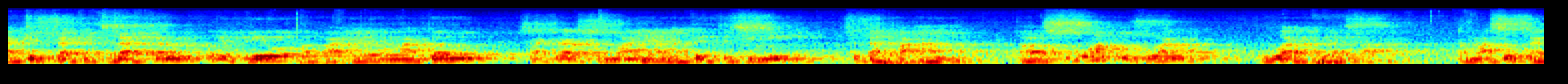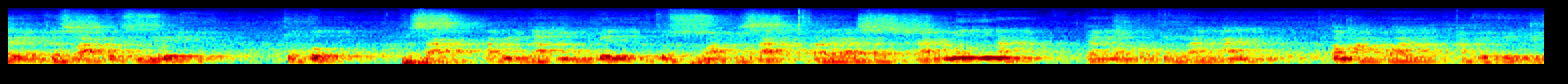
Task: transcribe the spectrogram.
Tadi sudah dijelaskan oleh beliau Bapak Heri Ramadan, saya kira semua yang hadir di sini sudah paham bahwa semua usulan luar biasa, termasuk dari legislatif sendiri cukup besar, tapi tidak mungkin itu semua bisa terrealisasikan mengingat dan mempertimbangkan kemampuan APBD.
